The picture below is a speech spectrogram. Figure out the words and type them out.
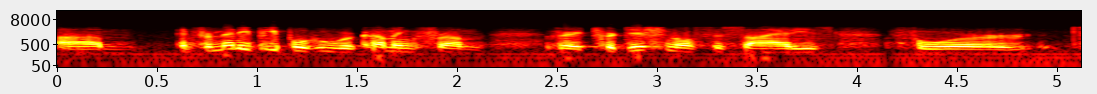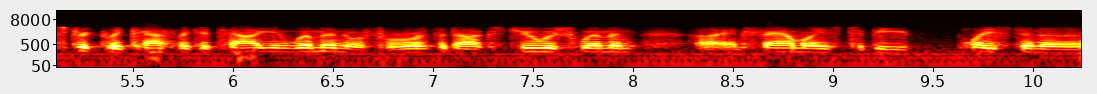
Um, and for many people who were coming from very traditional societies, for strictly Catholic Italian women or for Orthodox Jewish women uh, and families to be placed in a,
